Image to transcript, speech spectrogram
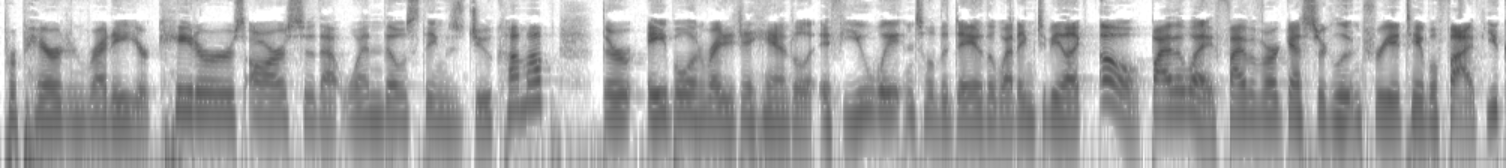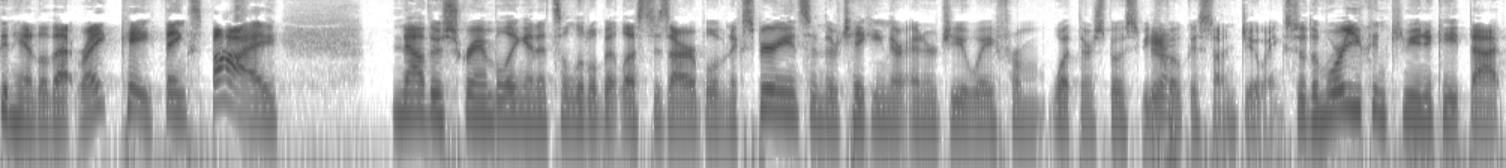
prepared and ready your caterers are so that when those things do come up, they're able and ready to handle it. If you wait until the day of the wedding to be like, "Oh, by the way, five of our guests are gluten-free at table 5. You can handle that, right? Okay, thanks. Bye." Now they're scrambling and it's a little bit less desirable of an experience and they're taking their energy away from what they're supposed to be yeah. focused on doing. So the more you can communicate that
